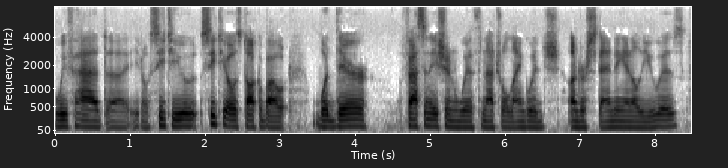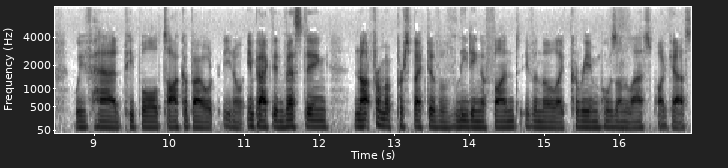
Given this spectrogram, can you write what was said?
we've had uh, you know CTO, ctos talk about what their fascination with natural language understanding nlu is we've had people talk about you know impact investing not from a perspective of leading a fund even though like Karim who was on the last podcast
